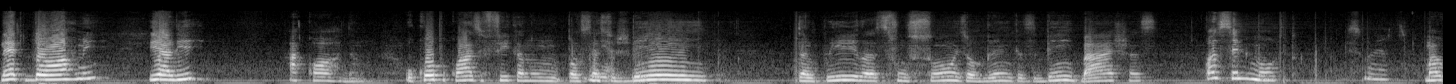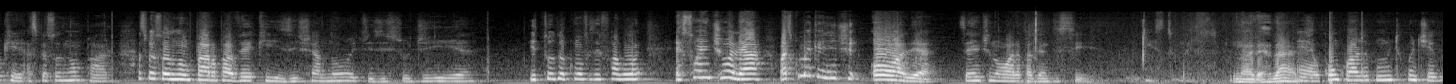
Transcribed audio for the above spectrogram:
Né? Dormem e ali acordam o corpo quase fica num processo bem tranquilo, as funções orgânicas bem baixas, quase semi-morto. Isso mesmo. Mas o que? As pessoas não param. As pessoas não param para ver que existe a noite, existe o dia. E tudo, como você falou, é só a gente olhar. Mas como é que a gente olha se a gente não olha para dentro de si? Isso mesmo. Não é verdade? É, eu concordo muito contigo.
